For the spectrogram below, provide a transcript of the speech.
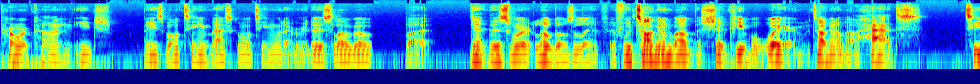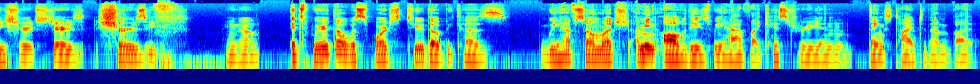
pro or con each baseball team basketball team whatever it is logo. But yeah this is where logos live. If we're talking about the shit people wear we're talking about hats t-shirts jerseys jerseys you know? It's weird though with sports too though because we have so much I mean all of these we have like history and things tied to them, but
